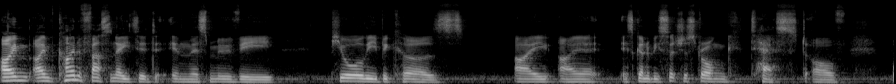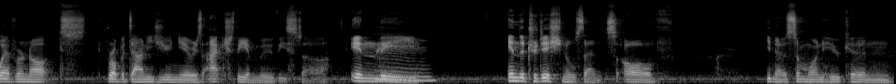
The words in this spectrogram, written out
I'm I'm kind of fascinated in this movie purely because I I it's going to be such a strong test of whether or not Robert Downey Jr. is actually a movie star in the Mm. in the traditional sense of you know someone who can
